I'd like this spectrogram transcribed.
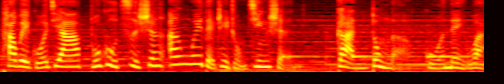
他为国家不顾自身安危的这种精神，感动了国内外。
